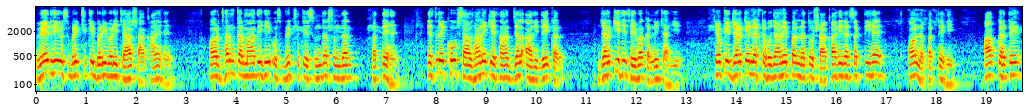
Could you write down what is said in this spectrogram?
वेद ही उस वृक्ष की बड़ी बड़ी चार शाखाएँ हैं और धर्म कर्मादि ही उस वृक्ष के सुंदर सुंदर पत्ते हैं। इसलिए खूब सावधानी के साथ जल आदि देकर जड़ की ही सेवा करनी चाहिए, क्योंकि जड़ के नष्ट हो जाने पर न तो शाखा ही रह सकती है और न पत्ते ही। आप कहते,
